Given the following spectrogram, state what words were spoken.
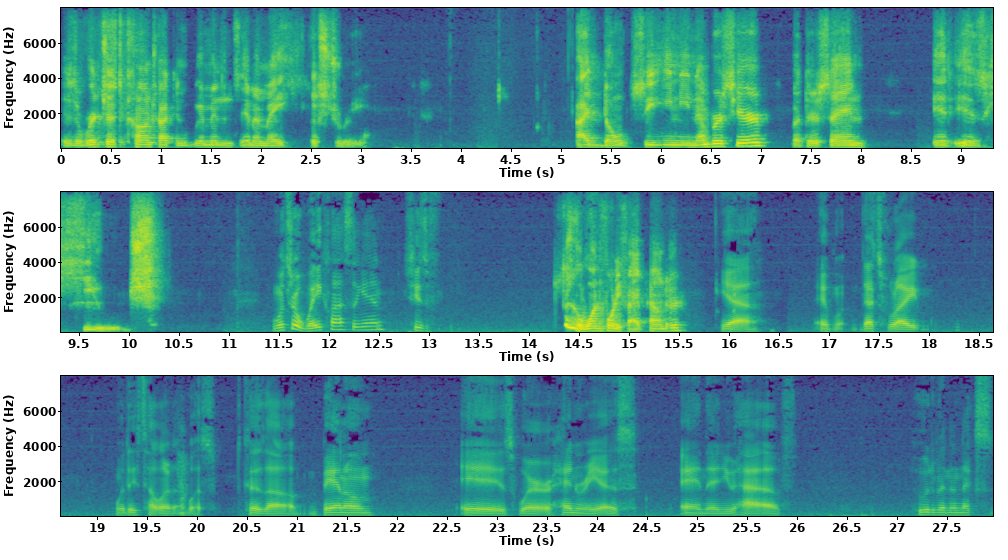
is the richest contract in women's MMA history. I don't see any numbers here, but they're saying it is huge. What's her weight class again? She's a 145 pounder. Yeah, it, that's right. What did they tell her that was because uh, Bantam is where Henry is, and then you have who would have been the next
